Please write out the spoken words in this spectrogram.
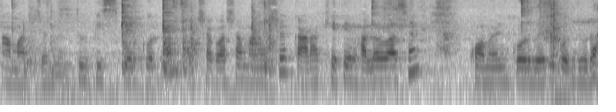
আমার জন্য। দু পিস বের করলাম। কষা কষা মাংস, কারা খেতে ভালোবাসেন কমেন্ট করবেন বন্ধুরা।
